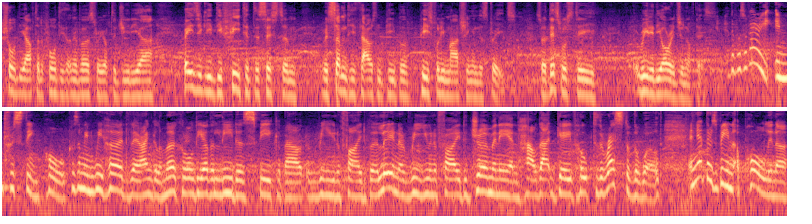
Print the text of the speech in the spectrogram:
shortly after the 40th anniversary of the GDR basically defeated the system with 70,000 people peacefully marching in the streets. So this was the really the origin of this there was a very interesting poll because I mean we heard there Angela Merkel, all the other leaders speak about a reunified Berlin, a reunified Germany, and how that gave hope to the rest of the world. And yet there's been a poll in a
